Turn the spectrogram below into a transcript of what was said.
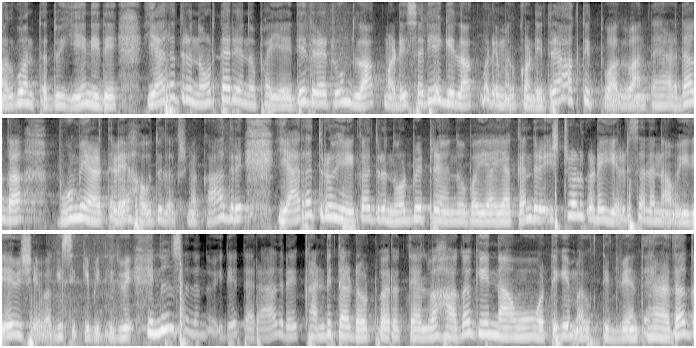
ಮಲಗುವಂಥದ್ದು ಏನಿದೆ? ಯಾರಾದರೂ ನೋಡ್ತಾರೆ ಅನ್ನೋ ಭಯ ಇದ್ದಿದ್ರೆ ರೂಮ್ ಲಾಕ್ ಮಾಡಿ, ಸರಿಯಾಗಿ ಲಾಕ್ ಮಾಡಿ ಮಲ್ಕೊಂಡಿದ್ರೆ ಆಗ್ತಿತ್ತು ಅಲ್ವಾ? ಅಂತ ಹೇಳಿದಾಗ ಭೂಮಿ ಹೇಳ್ತಾಳೆ, ಹೌದು ಲಕ್ಷ್ಮಕ್ಕ ಆದರೆ ಯಾರಾದರೂ ಹೇಗಾದರೂ ನೋಡಿಬಿಟ್ರೆ ಅನ್ನೋ ಭಯ ಯಾಕಂದರೆ ಇಷ್ಟರೊಳಗಡೆ ಎರಡು ಸಲ ನಾವು ಇದೇ ವಿಷಯವಾಗಿ ಸಿಕ್ಕಿಬಿದ್ದಿದ್ವಿ ಇನ್ನೊಂದು ಸಲನೂ ಇದೇ ಥರ ಆದರೆ ಖಂಡಿತ ಡೌಟ್ ಬರುತ್ತೆ ಅಲ್ವಾ? ಹಾಗಾಗಿ ನಾವು ಒಟ್ಟಿಗೆ ಮಲಗ್ತಿದ್ವಿ ಅಂತ ಹೇಳಿದಾಗ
